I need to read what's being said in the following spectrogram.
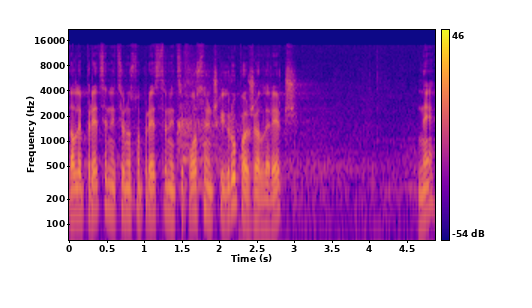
Da li predsednici, odnosno predstavnici poslaničkih grupa žele reč? Ne.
